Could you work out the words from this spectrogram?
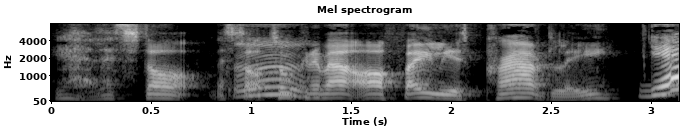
yeah, let's start. Let's start talking about our failures proudly. Yeah.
